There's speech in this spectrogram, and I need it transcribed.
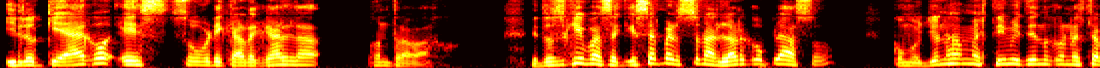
y lo que hago es sobrecargarla con trabajo. Entonces, ¿qué pasa? Que esa persona a largo plazo como yo no me estoy metiendo con esta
